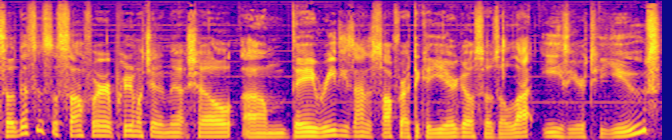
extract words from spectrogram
So this is the software pretty much in a nutshell. Um, they redesigned the software I think a year ago, so it's a lot easier to use,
